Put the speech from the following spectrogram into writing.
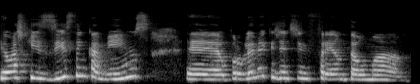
eu acho que existem caminhos. É, o problema é que a gente enfrenta uma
